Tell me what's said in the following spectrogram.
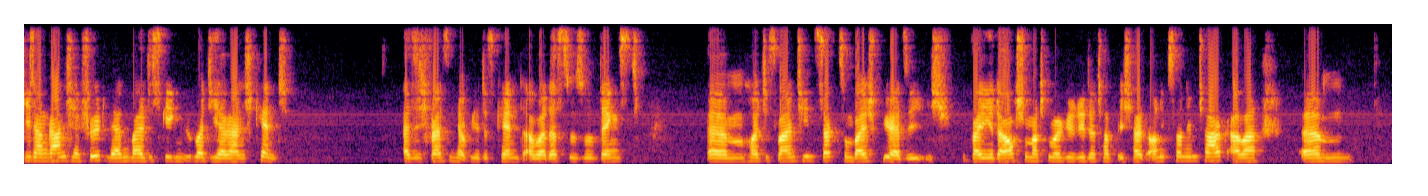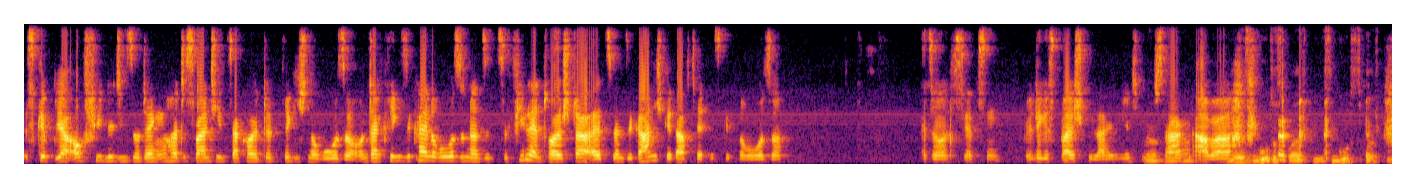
die dann gar nicht erfüllt werden, weil das Gegenüber die ja gar nicht kennt. Also ich weiß nicht, ob ihr das kennt, aber dass du so denkst, ähm, heute ist Valentinstag zum Beispiel, also ich, weil ihr da auch schon mal drüber geredet habt, ich halt auch nichts von dem Tag, aber ähm, es gibt ja auch viele, die so denken, heute ist Valentinstag, heute kriege ich eine Rose. Und dann kriegen sie keine Rose und dann sind sie viel enttäuschter, als wenn sie gar nicht gedacht hätten, es gibt eine Rose. Also das ist jetzt ein billiges Beispiel eigentlich, muss ich sagen. Ja. Aber nee, ist ein gutes Beispiel, ist ein gutes Beispiel.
